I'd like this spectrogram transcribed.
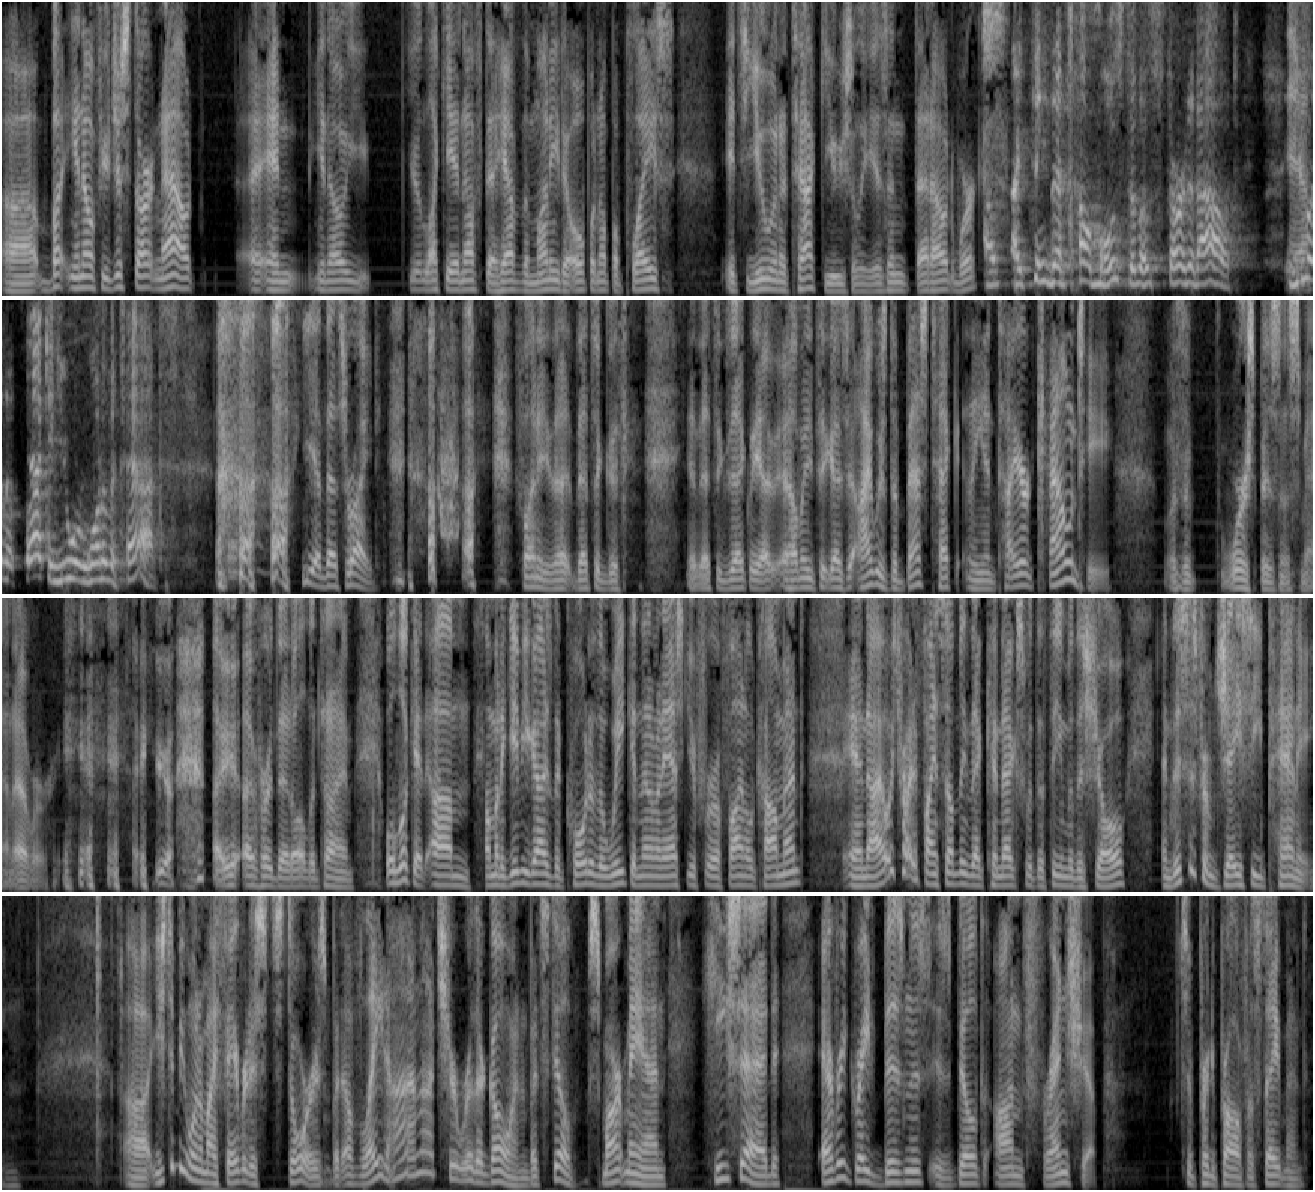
Uh, but you know, if you're just starting out, and you know you, you're lucky enough to have the money to open up a place, it's you and a tech usually, isn't that how it works? I, I think that's how most of us started out. Yeah. You and a tech, and you were one of the techs. yeah, that's right. Funny that that's a good. Yeah, that's exactly how many guys. I was the best tech in the entire county. Was the worst businessman ever. I, have heard that all the time. Well, look at. Um, I'm going to give you guys the quote of the week, and then I'm going to ask you for a final comment. And I always try to find something that connects with the theme of the show. And this is from J.C. Penney. Uh, used to be one of my favorite stores, but of late, I'm not sure where they're going. But still, smart man. He said, Every great business is built on friendship. It's a pretty powerful statement.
